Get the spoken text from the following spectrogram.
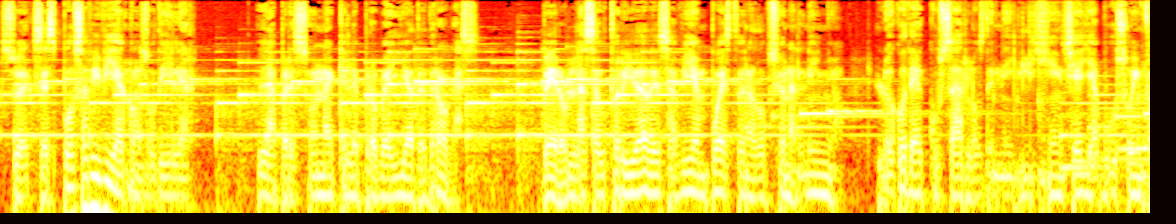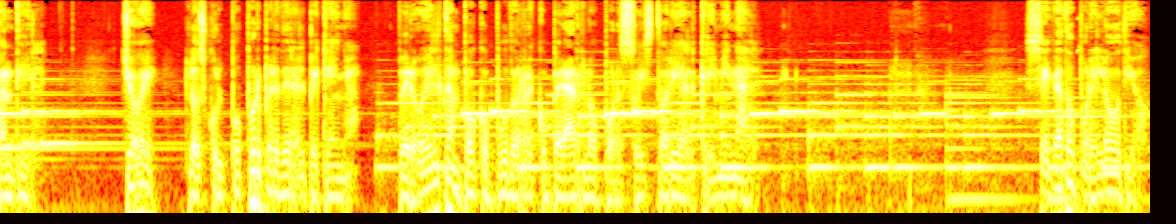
Su ex esposa vivía con su dealer, la persona que le proveía de drogas, pero las autoridades habían puesto en adopción al niño luego de acusarlos de negligencia y abuso infantil. Joy los culpó por perder al pequeño pero él tampoco pudo recuperarlo por su historial criminal. Cegado por el odio,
